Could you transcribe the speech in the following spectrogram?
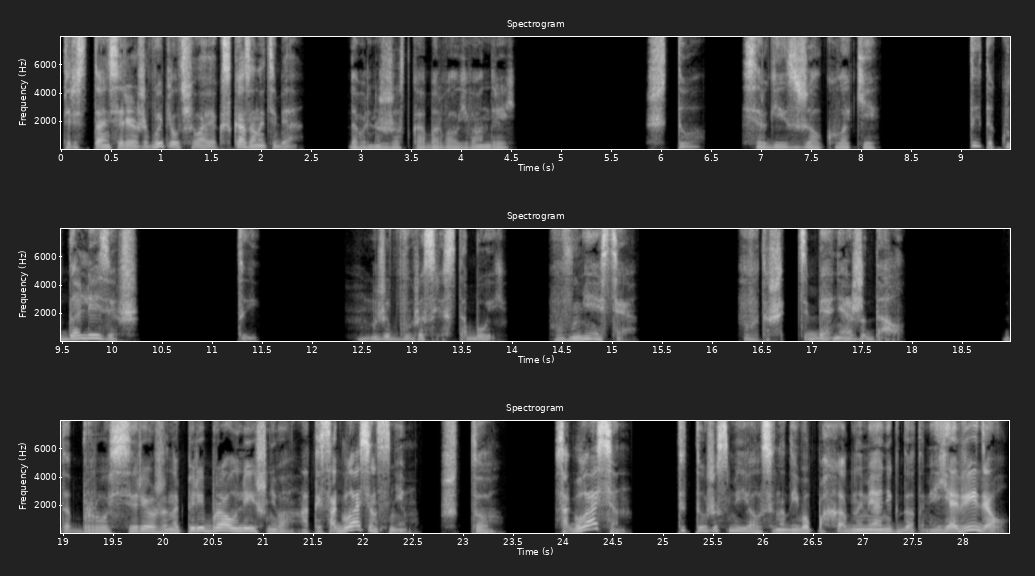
«Перестань, Сережа, выпил человек, сказано тебе». Довольно жестко оборвал его Андрей. «Что?» — Сергей сжал кулаки. «Ты-то куда лезешь?» ты. Мы же выросли с тобой. Вместе. Вот уж тебя не ожидал. Да брось, Сережа, но перебрал лишнего. А ты согласен с ним? Что? Согласен? ты тоже смеялся над его похабными анекдотами. Я видел!»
